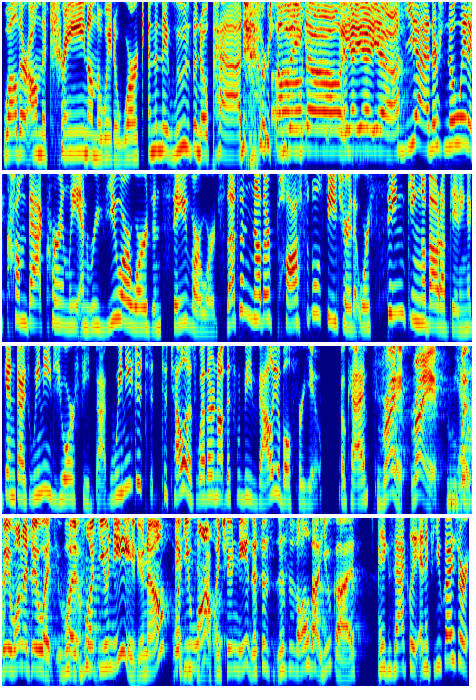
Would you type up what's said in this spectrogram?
while they're on the train on the way to work and then they lose the notepad or something. Oh no. And, yeah, yeah, yeah. Yeah. And there's no way to come back currently and review our words and save our words. So that's another possible feature that we're thinking about updating. Again, guys, we need your feedback. We need you to, to tell us whether or not this would be valuable for you. Okay. Right, right. Yeah. We, we want to do what, what, what you need, you know? What exactly. you want, what you need. This is, this is all about you guys. Exactly. And if you guys are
